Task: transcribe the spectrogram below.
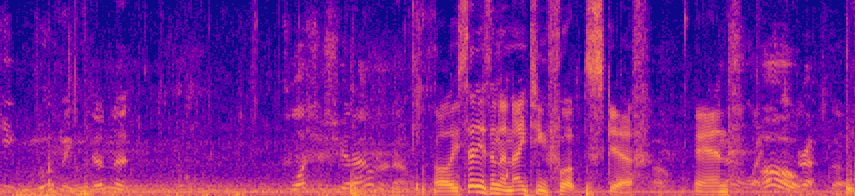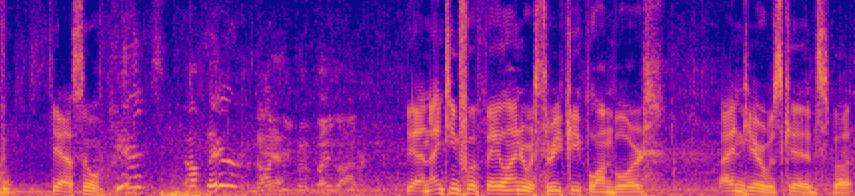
keep moving, doesn't it flush the shit out or no? Well, he said he's in a 19 foot skiff, oh. And oh, yeah, so kids out there? Not foot bayliner. yeah, 19 foot bayliner with three people on board. I didn't hear it was kids, but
